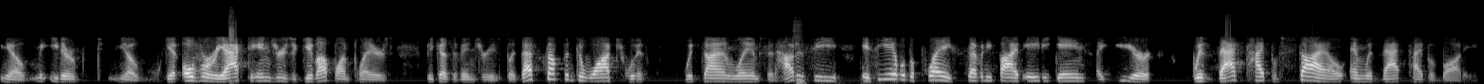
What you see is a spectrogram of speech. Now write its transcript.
you know, either you know get overreact to injuries or give up on players because of injuries. But that's something to watch with with Zion Williamson. How does he is he able to play 75, 80 games a year with that type of style and with that type of body?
